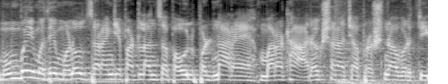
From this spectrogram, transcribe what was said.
मुंबईमध्ये मनोज जरांगे पाटलांचं पाऊल पडणार आहे. मराठा आरक्षणाच्या प्रश्नावरती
